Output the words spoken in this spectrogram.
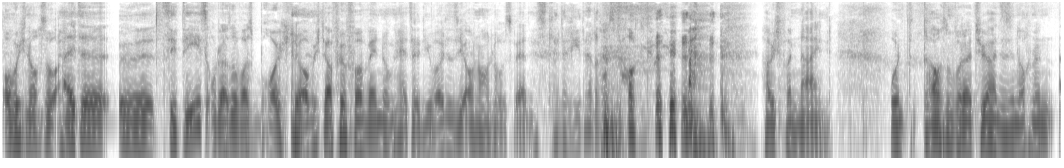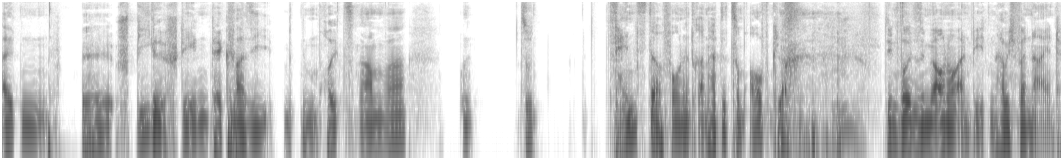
ob ich noch so alte äh, CDs oder sowas bräuchte, ob ich dafür Verwendung hätte. Die wollte sie auch noch loswerden. Dass kleine Räder draus bauen. Habe ich verneint. Und draußen vor der Tür hatte sie noch einen alten äh, Spiegel stehen, der quasi mit einem Holzrahmen war und so Fenster vorne dran hatte zum Aufklappen. Den wollte sie mir auch noch anbieten, habe ich verneint.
